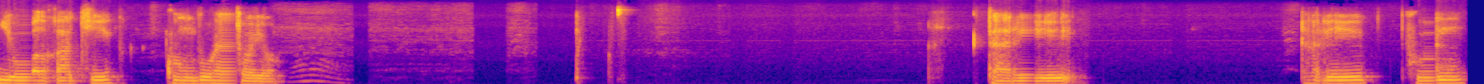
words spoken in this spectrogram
6월까지 공부했어요. Hmm. Dari dari bulan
